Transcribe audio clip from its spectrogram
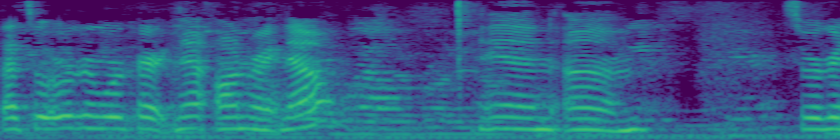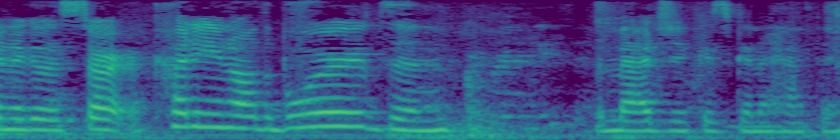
that's what we're gonna work right now, on right now. And um, so we're gonna go start cutting all the boards and the magic is gonna happen.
